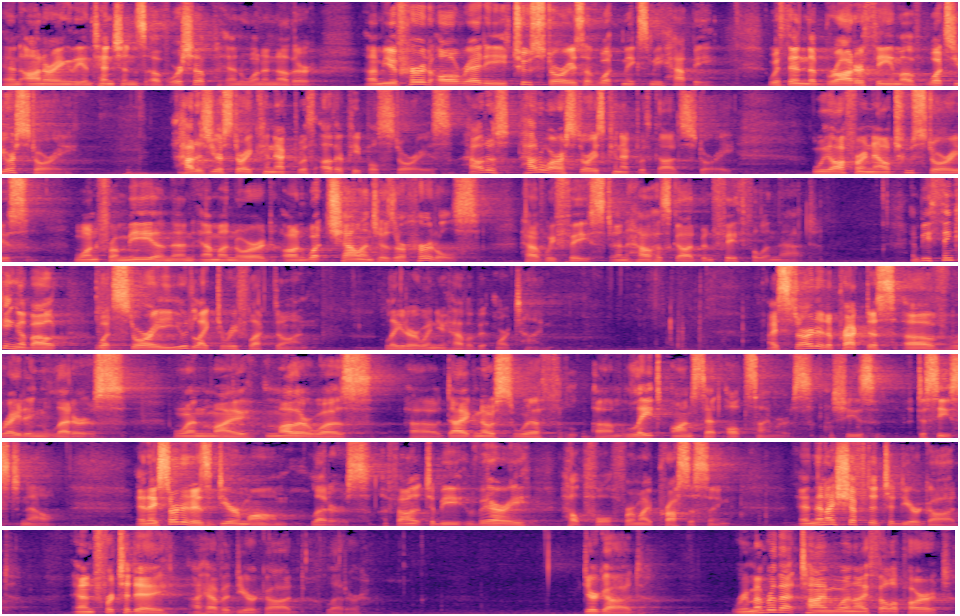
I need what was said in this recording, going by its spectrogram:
and honoring the intentions of worship and one another. Um, you've heard already two stories of what makes me happy within the broader theme of what's your story? How does your story connect with other people's stories? How, does, how do our stories connect with God's story? We offer now two stories one from me and then Emma Nord, on what challenges or hurdles have we faced and how has God been faithful in that. And be thinking about what story you'd like to reflect on later when you have a bit more time. I started a practice of writing letters when my mother was uh, diagnosed with um, late onset Alzheimer's. She's deceased now. And they started as Dear Mom letters. I found it to be very helpful for my processing. And then I shifted to Dear God. And for today, I have a Dear God letter. Dear God, remember that time when I fell apart?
